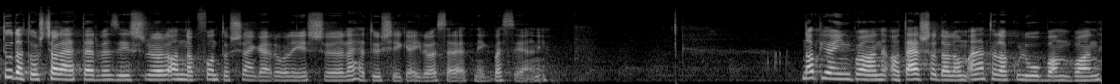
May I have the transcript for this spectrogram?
tudatos családtervezésről, annak fontosságáról és lehetőségeiről szeretnék beszélni. Napjainkban a társadalom átalakulóban van,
